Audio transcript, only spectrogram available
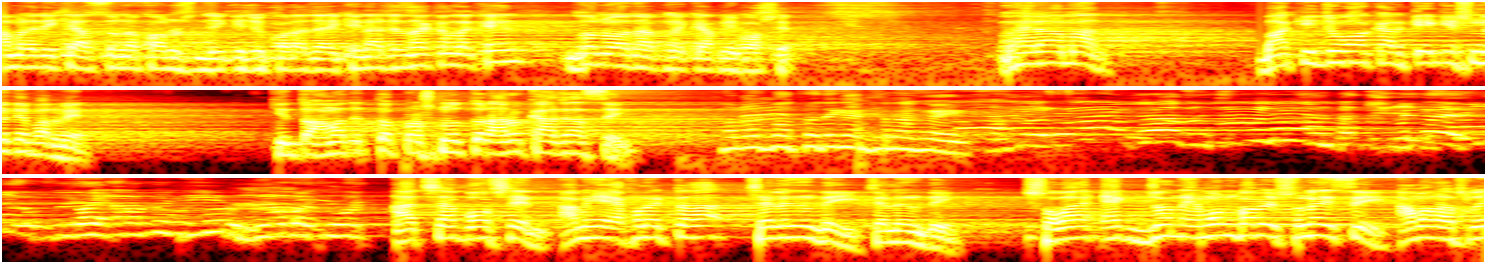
আমরা দেখি আসন্ন মানুষ দিয়ে কিছু করা যায় কিনা। জাজাকাল্লাহ খের ধন্যবাদ আপনাকে, আপনি বসেন। ভাইরা আমার, বাকি যুবক আর কে কে শুনতে পারবেন কিন্তু আমাদের তো প্রশ্নোত্তর আরও কাজ আছে। সবার পক্ষ থেকে আচ্ছা বসেন। আমি এখন একটা চ্যালেঞ্জ দেই চ্যালেঞ্জ দেই। সবাই একজন এমন ভাবে শোনাইছে আমার আসলে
